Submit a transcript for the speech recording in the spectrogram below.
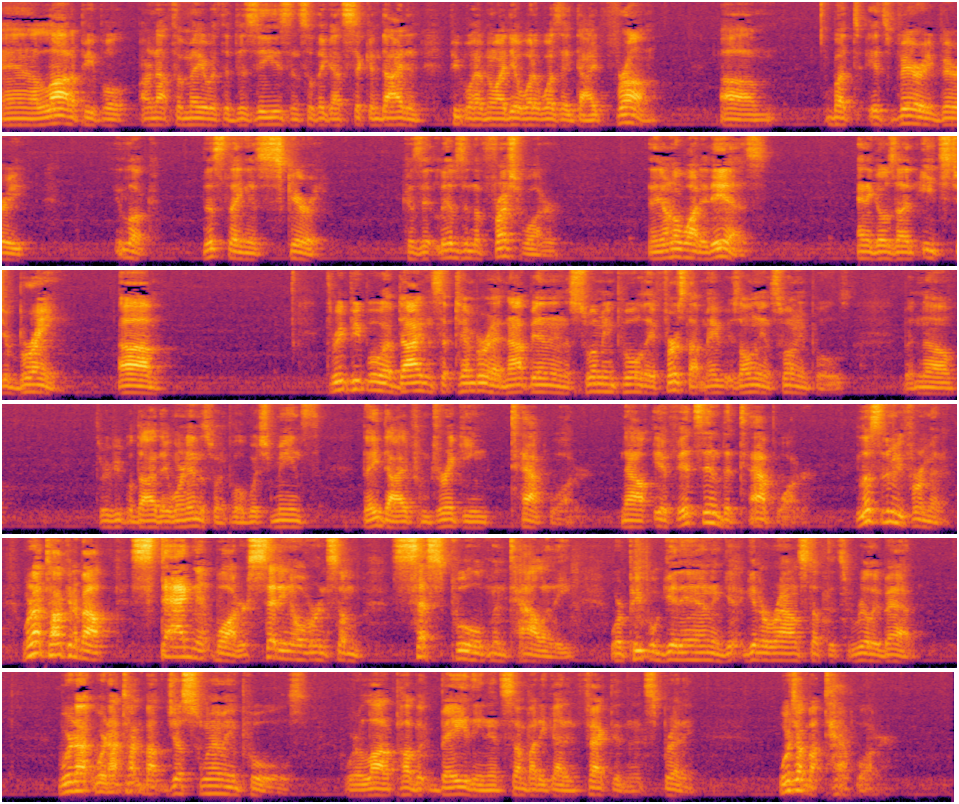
and a lot of people are not familiar with the disease, and so they got sick and died, and people have no idea what it was they died from. Um, but it's very, very. Look, this thing is scary because it lives in the fresh water. They don't know what it is, and it goes and eats your brain. Um, three people who have died in September had not been in a swimming pool. They first thought maybe it was only in swimming pools, but no. Three people died. They weren't in the swimming pool, which means they died from drinking tap water. Now, if it's in the tap water, listen to me for a minute. We're not talking about stagnant water sitting over in some cesspool mentality where people get in and get, get around stuff that's really bad. We're not, we're not talking about just swimming pools where a lot of public bathing and somebody got infected and it's spreading. We're talking about tap water.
